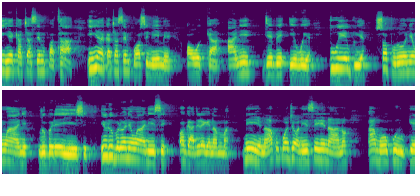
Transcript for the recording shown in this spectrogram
ihe kachasị mkpa taa ihe a kachasị mkpa ọ sị ma ime ọnwụ ka anyị debe iwu ya tụọ egwu ya sọpụrụ onye nwe anyị rubere ya isi. Irubere onye nwaanyị isi ọ ga-adịrị gị na mma. N'ihi na akwụkwọ Jọn isi iri na anọ amaokwu nke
